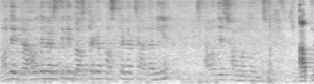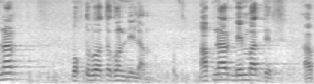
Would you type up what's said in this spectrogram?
আমাদের গ্রাহকদের কাছ থেকে দশ টাকা, পাঁচ টাকা চাঁদা নিয়ে আমাদের সংগঠন আপনার বক্তব্য তখন নিলাম। আপনার মেম্বারদের আপ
